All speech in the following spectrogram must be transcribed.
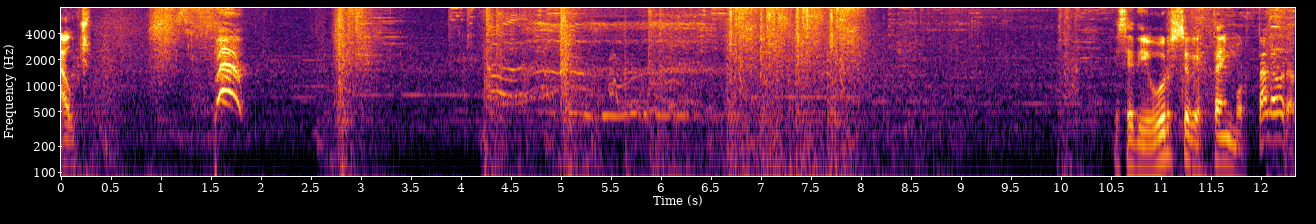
Ouch. Ese Tiburcio que está inmortal ahora.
